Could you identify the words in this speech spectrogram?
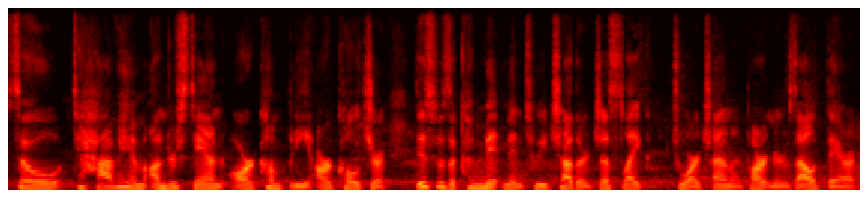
So to have him understand our company, our culture, this was a commitment to each other, just like to our channel partners out there.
